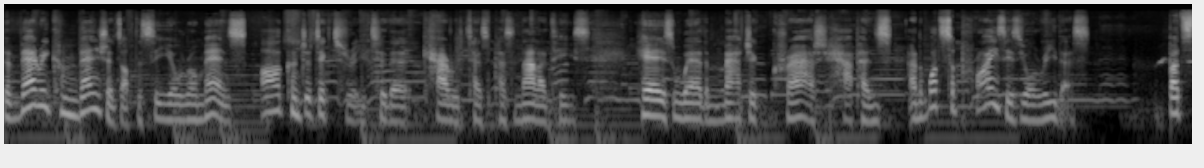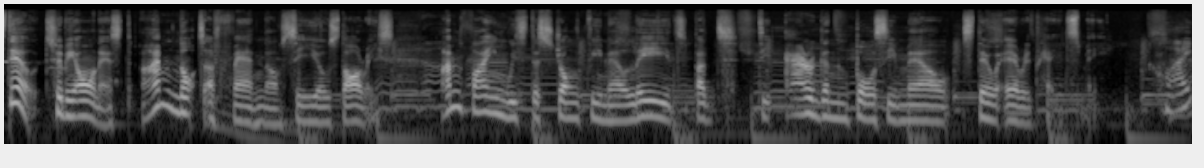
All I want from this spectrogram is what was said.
The very conventions of the CEO romance are contradictory to the characters' personalities. Here is where the magic crash happens and what surprises your readers. But still, to be honest, I'm not a fan of CEO stories. I'm fine with the strong female leads, but the arrogant bossy male still irritates me. Why?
